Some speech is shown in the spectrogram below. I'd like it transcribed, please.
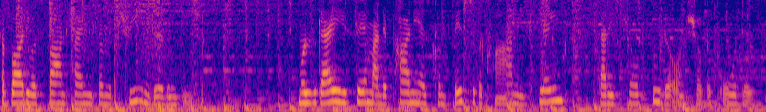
Her body was found hanging from a tree in Durban Deep. Muzikayise Malephane has confessed to the crime and claims that he killed Pule on Shoba's orders.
